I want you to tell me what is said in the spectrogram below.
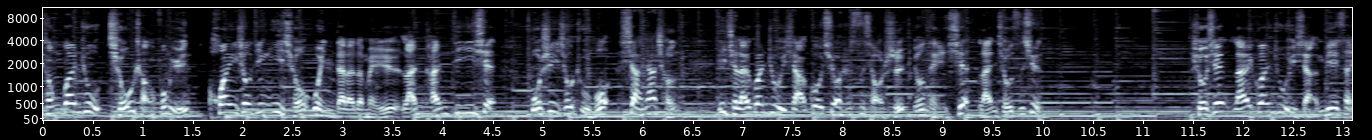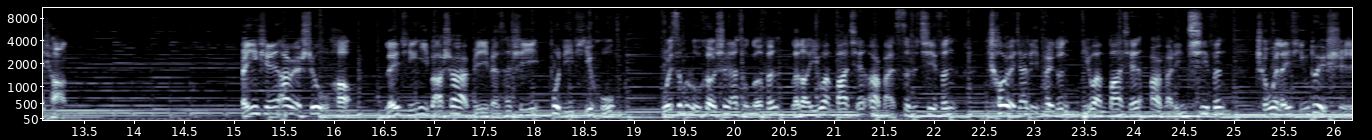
一同关注球场风云。欢迎收听一球为你带来的每日篮坛第一线，我是一球主播夏嘉诚，一起来关注一下过去二十四小时有哪些篮球资讯。首先来关注一下 NBA 赛场。北京时间二月十五号，雷霆一百二十二比一百三十一不敌鹈鹕。韦斯布鲁克生涯总得分来到一万八千二百四十七分，超越加里佩顿一万八千二百零七分，成为雷霆队史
